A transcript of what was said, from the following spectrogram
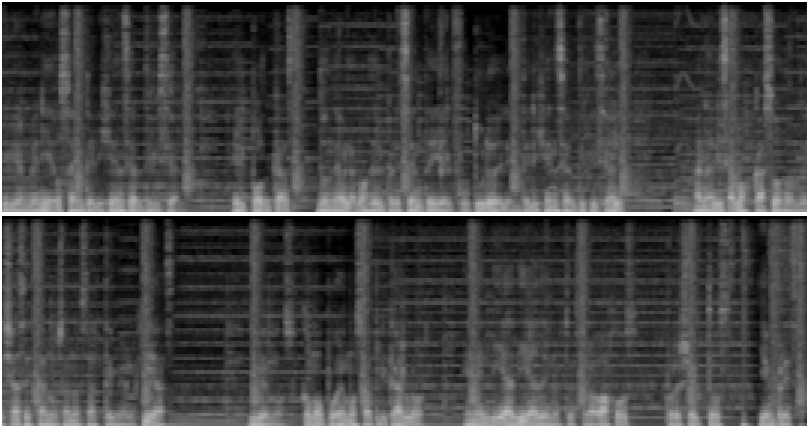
Y bienvenidos a Inteligencia Artificial, el podcast donde hablamos del presente y el futuro de la inteligencia artificial, analizamos casos donde ya se están usando esas tecnologías y vemos cómo podemos aplicarlo en el día a día de nuestros trabajos, proyectos y empresas.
